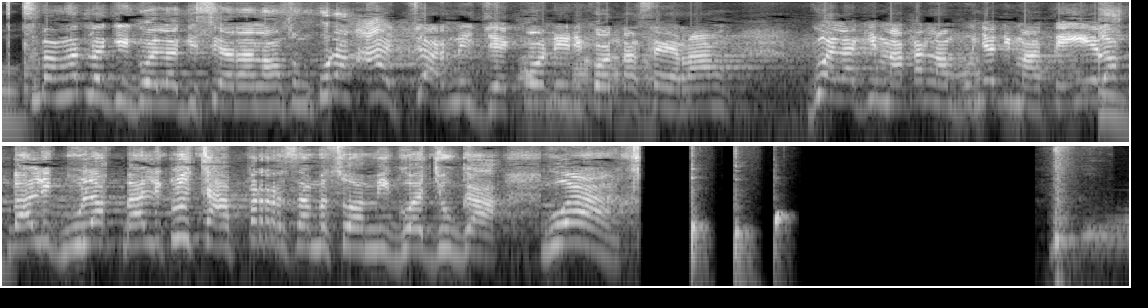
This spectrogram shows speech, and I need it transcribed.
Banget lagi gue lagi siaran langsung kurang ajar nih Jeko nih di kota Serang. Gue lagi makan lampunya dimatiin. Bulak balik bulak balik lu caper sama suami gue juga. Gua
